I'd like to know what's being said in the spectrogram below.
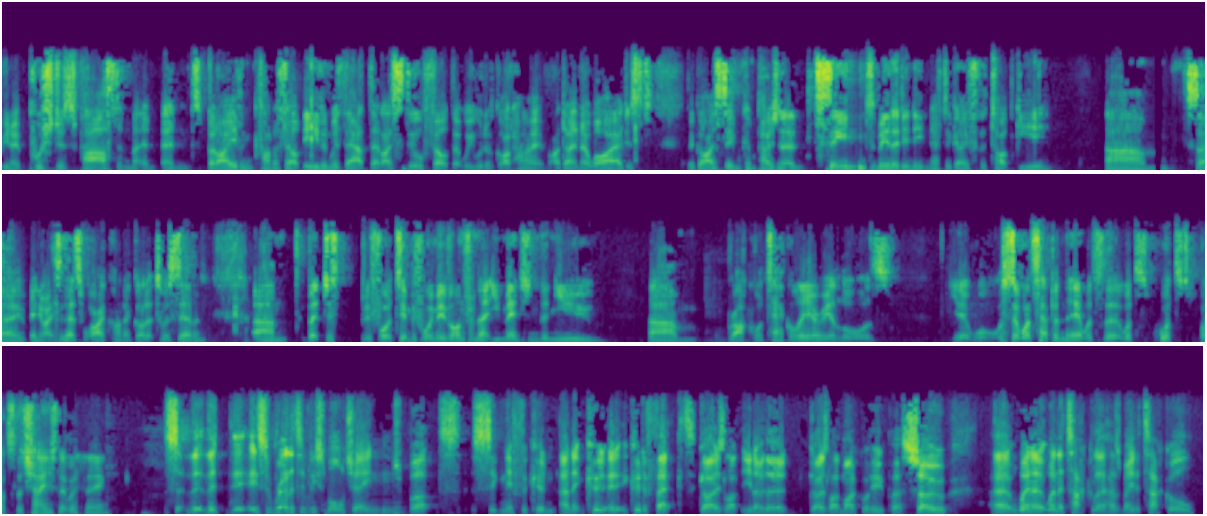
you know, pushed us past and, and, and, but I even kind of felt, even without that, I still felt that we would have got home. I don't know why. I just, the guys seemed composed. And it seemed to me they didn't even have to go for the top gear. Um, so anyway, so that's why I kind of got it to a seven. Um, but just before, Tim, before we move on from that, you mentioned the new, um, ruck or tackle area laws. Yeah. So what's happened there? What's the, what's, what's, what's the change that we're seeing? So the, the, it's a relatively small change, but significant, and it could it could affect guys like you know the guys like Michael Hooper. So uh, when a when a tackler has made a tackle,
